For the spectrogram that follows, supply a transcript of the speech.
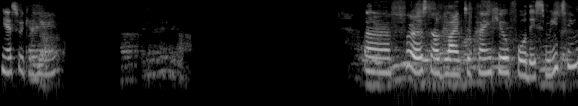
Yes, we can hear you. Uh, first, I'd like to thank you for this meeting.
